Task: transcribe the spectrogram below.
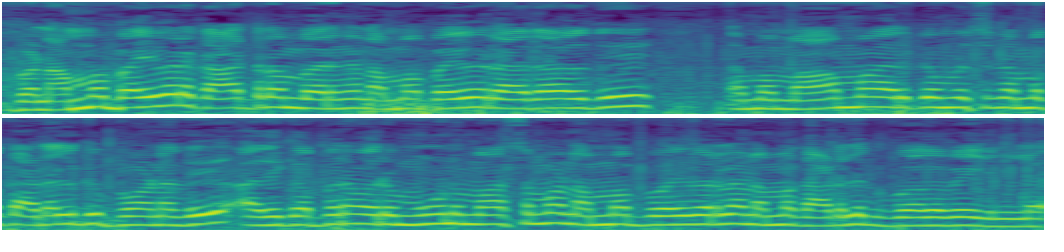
இப்போ நம்ம பைவரை காட்டுறோம் பாருங்க. நம்ம பைவர் அதாவது நம்ம மாமா இருக்க முடிச்சு நம்ம கடலுக்கு போனது. அதுக்கப்புறம் ஒரு மூணு மாசமா நம்ம பைவரில் நம்ம கடலுக்கு போகவே இல்லை.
